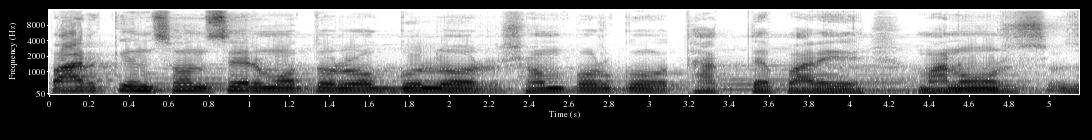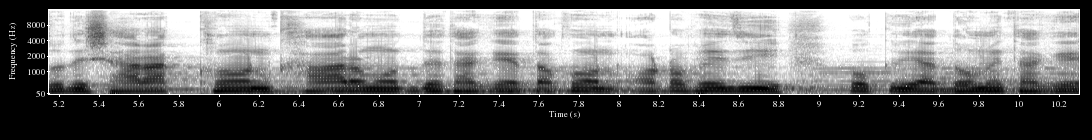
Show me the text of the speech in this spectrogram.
পার্কিনসন্সের মতো রোগগুলোর সম্পর্ক থাকতে পারে। মানুষ যদি সারাক্ষণ খাওয়ার মধ্যে থাকে, তখন অটোফেজি প্রক্রিয়া দমে থাকে।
